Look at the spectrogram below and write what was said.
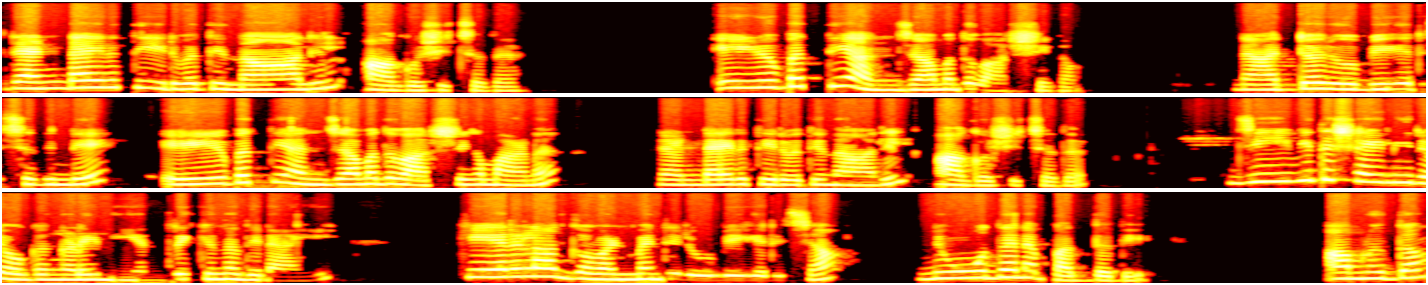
രണ്ടായിരത്തി ഇരുപത്തിനാലിൽ ആഘോഷിച്ചത്? എഴുപത്തി അഞ്ചാമത് വാർഷികം. നാറ്റോ രൂപീകരിച്ചതിന്റെ എഴുപത്തി അഞ്ചാമത് വാർഷികമാണ് രണ്ടായിരത്തി ഇരുപത്തിനാലിൽ ആഘോഷിച്ചത്. ജീവിതശൈലി രോഗങ്ങളെ നിയന്ത്രിക്കുന്നതിനായി കേരള ഗവൺമെന്റ് രൂപീകരിച്ച നൂതന പദ്ധതി അമൃതം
